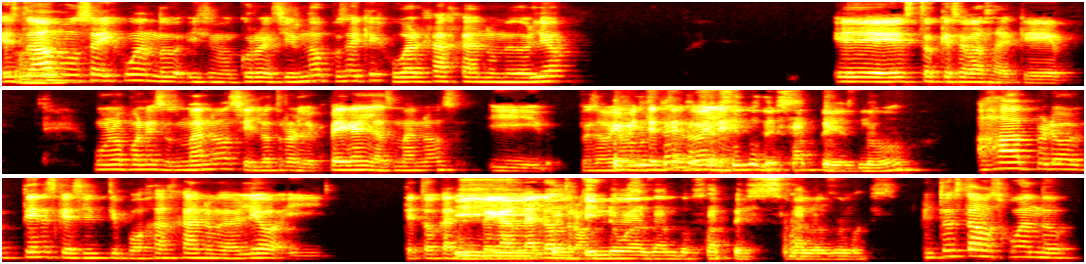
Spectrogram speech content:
Estábamos ahí jugando y se me ocurre decir, no, pues hay que jugar, jaja, no me dolió. Eh, ¿Esto qué se basa? Que uno pone sus manos y el otro le pega en las manos y pues obviamente te duele. haciendo de zapes, ¿no? Ajá, pero tienes que decir tipo, jaja, no me dolió y te toca Y pegarle al otro. continúas dando zapes a los demás. Entonces estábamos jugando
